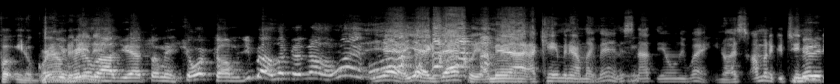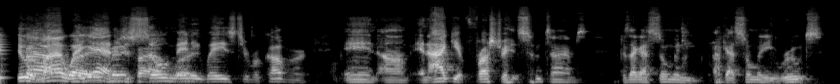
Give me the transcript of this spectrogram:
fo- you know, Then grounded you in it. realize you have so many shortcomings. You better look at another way. Boy. Yeah, yeah, exactly. I mean, I, I came in here. I'm like, man, this is not the only way. You know, it's, I'm going to continue Many to do it my way. Yeah, there's just so many ways to recover, and um, and I get frustrated sometimes because I got so many, I got so many routes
